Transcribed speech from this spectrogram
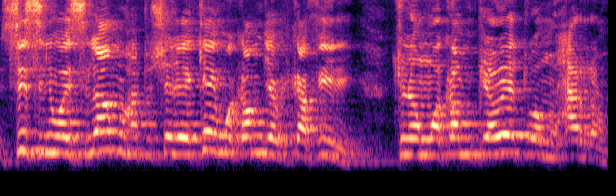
sisi ni Waislamu hatusherehekei mwaka mpya wa kikafiri, tuna mwaka mpya wetu wa Muharram.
